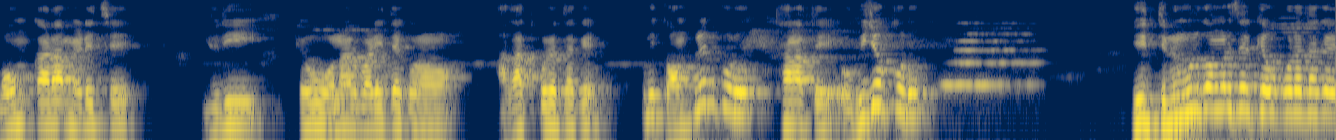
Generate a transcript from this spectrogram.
বোম কারা মেরেছে, যদি কেউ ওনার বাড়িতে কোনো আঘাত করে থাকে, উনি কমপ্লেন করুক, থানাতে অভিযোগ করুক। যদি তৃণমূল কংগ্রেসের কেউ করে থাকে,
